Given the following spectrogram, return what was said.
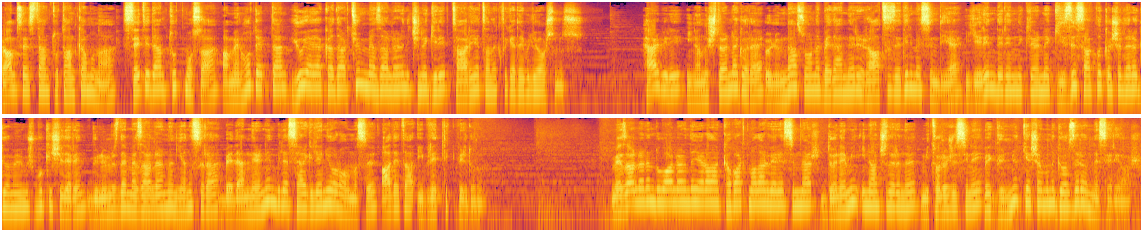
Ramses'ten Tutankamun'a, Seti'den Tutmos'a, Amenhotep'ten Yuya'ya kadar tüm mezarların içine girip tarihe tanıklık edebiliyorsunuz. Her biri inanışlarına göre ölümden sonra bedenleri rahatsız edilmesin diye yerin derinliklerine gizli saklı köşelere gömülmüş bu kişilerin günümüzde mezarlarının yanı sıra bedenlerinin bile sergileniyor olması adeta ibretlik bir durum. Mezarların duvarlarında yer alan kabartmalar ve resimler dönemin inançlarını, mitolojisini ve günlük yaşamını gözler önüne seriyor.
